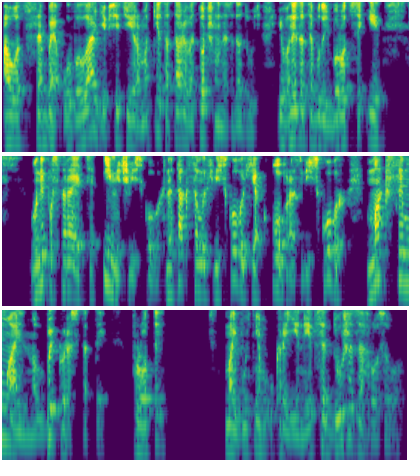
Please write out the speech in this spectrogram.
А от себе у владі всі ті ярмаки татарове точно не здадуть. І вони за це будуть боротися. І вони постараються імідж військових, не так самих військових, як образ військових, максимально використати проти майбутнього України. І це дуже загрозово.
